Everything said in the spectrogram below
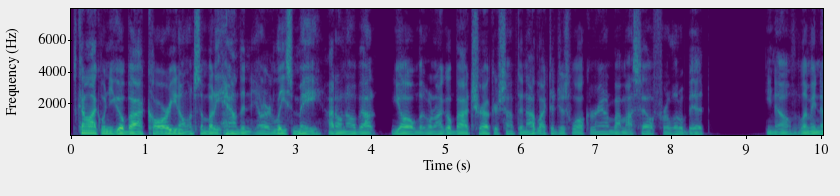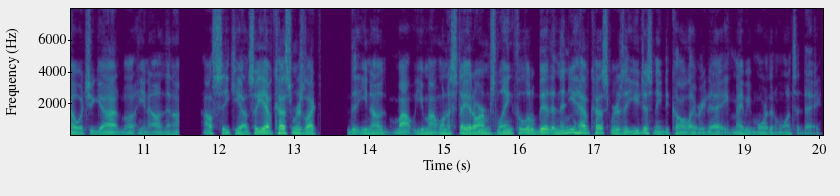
it's kind of like when you go buy a car, you don't want somebody hounding, or at least me. I don't know about y'all, but when I go buy a truck or something, I'd like to just walk around by myself for a little bit. You know, let me know what you got, but you know, and then I, I'll seek you out. So you have customers like that, you know, might, you might want to stay at arm's length a little bit. And then you have customers that you just need to call every day, maybe more than once a day.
